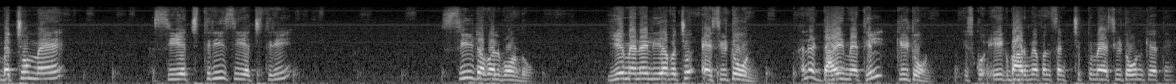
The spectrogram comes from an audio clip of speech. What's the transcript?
बच्चों, मैं C H three C H three C double बॉन्डो ये मैंने लिया बच्चों एसीटोन है ना? डाई मैथिल कीटोन इसको एक बार में अपन संक्षिप्त में एसीटोन कहते हैं।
